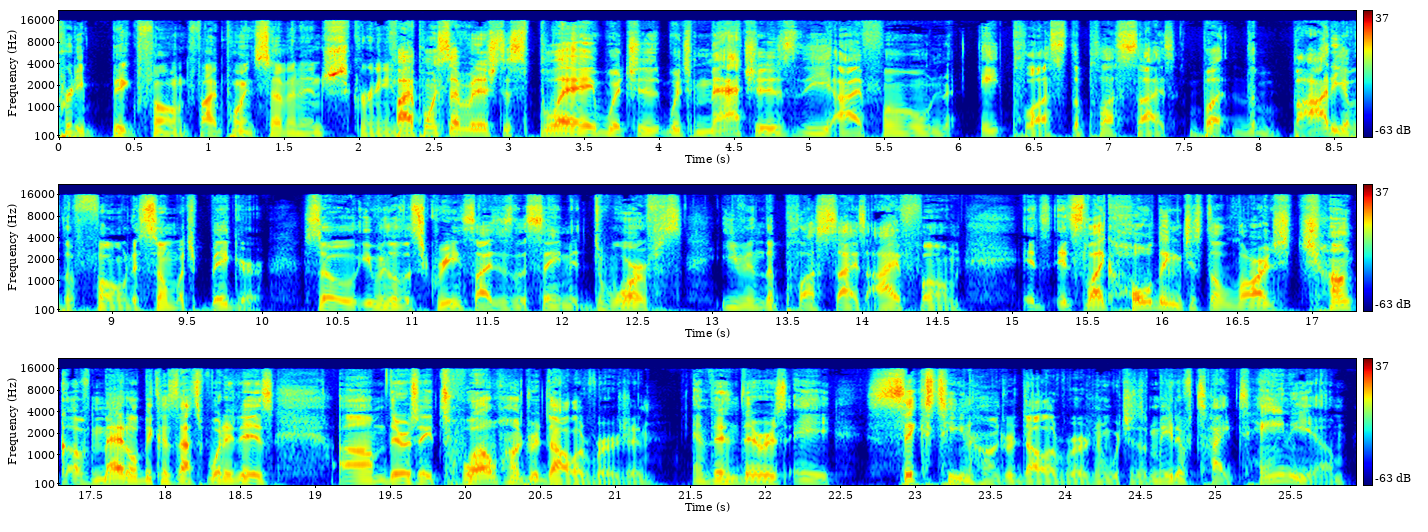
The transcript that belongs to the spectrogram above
pretty big phone, 5.7 inch screen. 5.7 inch display, which is which matches the iPhone 8 Plus, the plus size, but the body of the phone is so much bigger. So even though the screen size is the same, it dwarfs even the plus size iPhone. It's it's like holding just a large chunk of metal because that's what it is. Um, there's a twelve hundred dollar version, and then there is a sixteen hundred dollar version, which is made of titanium.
